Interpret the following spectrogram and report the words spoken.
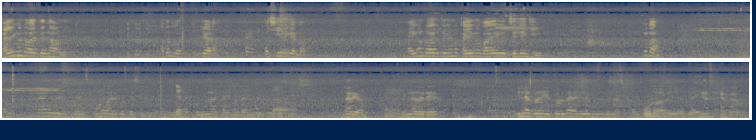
കൈ കൊണ്ട് വാരി തിന്നാൽ മതി. അതും വൃത്തിയാടാ അത് ശീലിക്കണ്ട. കൈ കൊണ്ട് വാരി തരുമ്പോൾ കൈ വാരി ചെല്ലുകയും ചെയ്യും. കേട്ടാ? സ്പൂൺ വാരി കൊടുത്ത ശീലിക്കണം കുഞ്ഞുങ്ങളെ കൈ കൊണ്ട് തന്നെ വാരി കൊടുത്താൽ ശീലിക്കണം. എന്തറിയോ ഉം. പിന്നെ അതൊരു പിന്നെ തൊടുക്കാനല്ല പിന്നെ പിന്നെ സ്പൂൺ കൈ കൊണ്ട്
